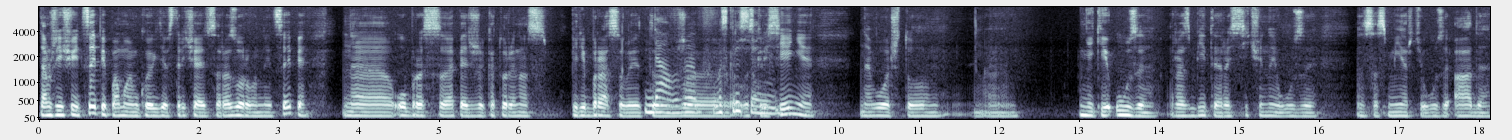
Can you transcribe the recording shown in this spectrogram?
Там же еще и цепи, по-моему, кое-где встречаются, разорванные цепи. Э, образ, опять же, который нас перебрасывает да, в, уже в воскресенье. воскресенье, вот, что э, некие узы разбиты, рассечены узы со смертью, узы ада,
